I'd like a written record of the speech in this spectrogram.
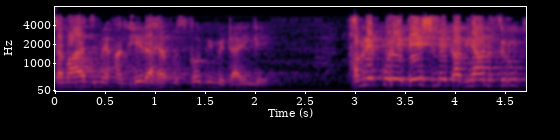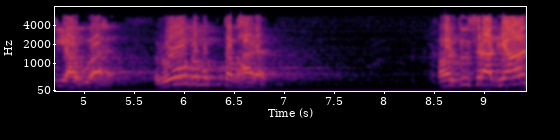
समाज में अंधेरा है उसको भी मिटाएँगे। हमने पूरे देश में एक अभियान शुरू किया हुआ है, रोग मुक्त भारत। और दूसरा अभियान,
